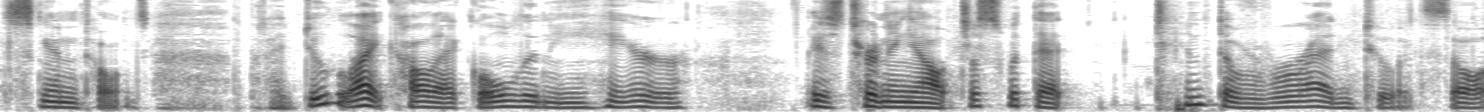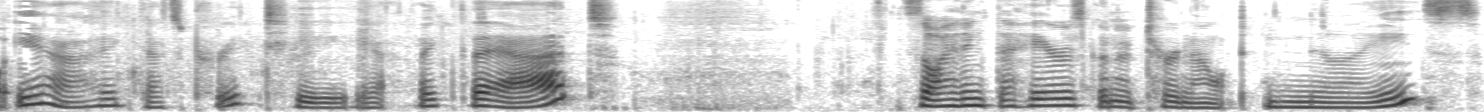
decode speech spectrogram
skin tones. But I do like how that goldeny hair is turning out just with that tint of red to it. So yeah, I think that's pretty. I like that. So I think the hair is going to turn out nice.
